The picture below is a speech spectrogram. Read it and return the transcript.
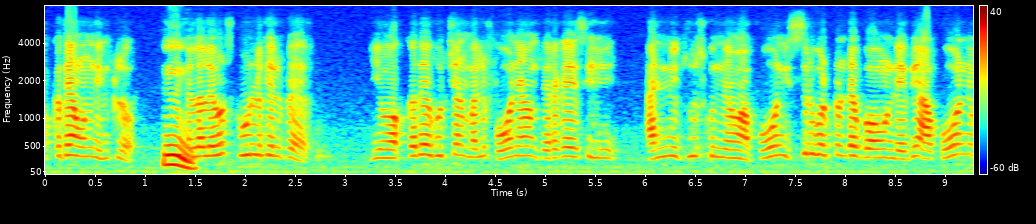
ఒక్కదే ఉంది ఇంట్లో. పిల్లలు ఎవరు స్కూల్కి వెళ్ళిపోయారు ఈ ఒక్కదే కూర్చొని మళ్ళీ ఫోన్ ఏమో తిరగేసి అన్ని చూసుకుందేమో ఆ ఫోన్ ఇసురు కొట్టుంటే బాగుండేది ఆ ఫోన్ని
